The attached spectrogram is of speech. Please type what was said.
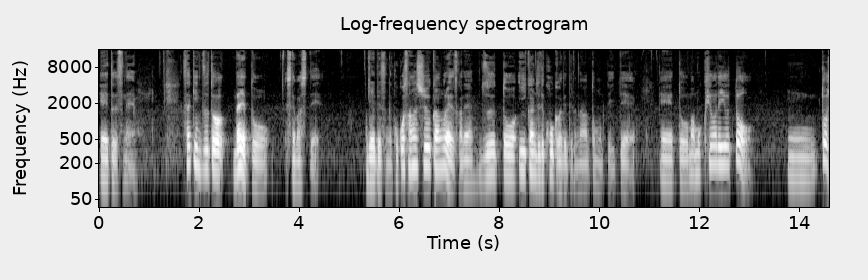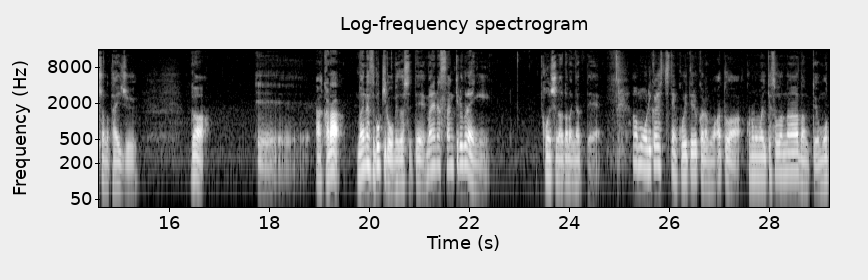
えっ、とですね、最近ずっとダイエットをしてまして、でですね、ここ3週間ぐらいですかね、ずっといい感じで効果が出てるなと思っていて、えーとまあ、目標で言うとうん当初の体重が、えーあからマイナス5キロを目指しててマイナス3キロぐらいに今週の頭になってあもう折り返し地点超えてるからもうあとはこのままいけそうだななんて思っ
